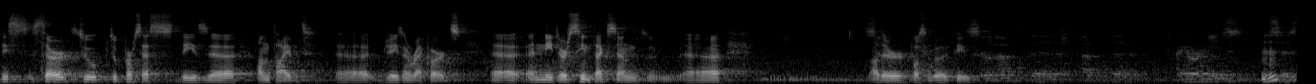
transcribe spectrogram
this third to, to process these uh, untyped uh, JSON records, uh, and neater syntax and uh, other possibilities. So of the, of the priorities, Mhm. this is like, with sh-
